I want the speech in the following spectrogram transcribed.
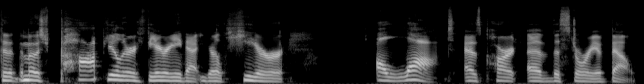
the, the most popular theory that you'll hear a lot as part of the story of Belle.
